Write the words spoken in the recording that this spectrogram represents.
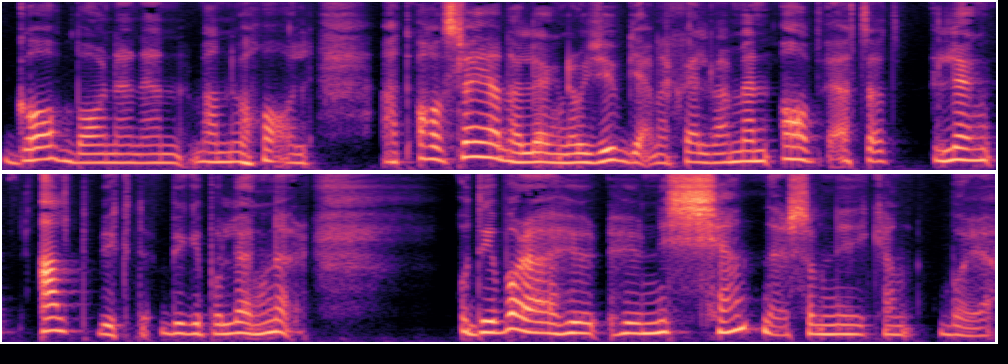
gav barnen en manual att avslöja gärna lögner och ljug gärna själva. Men av, alltså att lögn, allt byggt, bygger på lögner. Och det är bara hur, hur ni känner som ni kan börja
